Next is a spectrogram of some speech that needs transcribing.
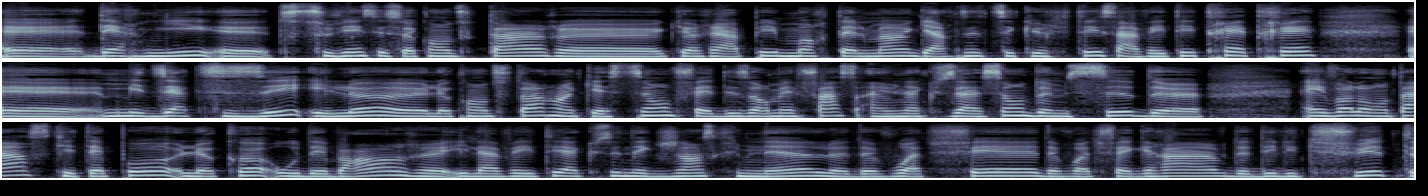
euh, dernier. Tu te souviens, c'est ce conducteur qui aurait happé mortellement un gardien de sécurité. Ça avait été très, très médiatisé. Et là, le conducteur en question fait désormais face à une accusation d'homicide involontaire, ce qui n'était pas le cas au départ. il avait été accusé de criminelle, de voie de fait, de voie de fait grave, de délit de fuite.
